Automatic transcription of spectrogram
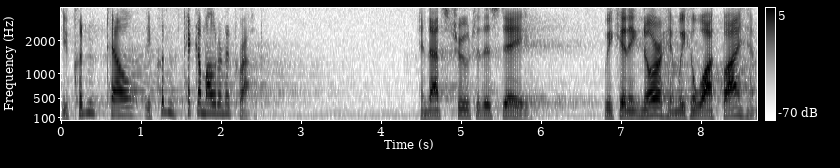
you couldn't tell, you couldn't pick him out in a crowd. And that's true to this day we can ignore him, we can walk by him,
